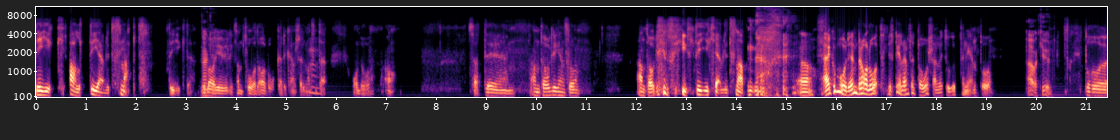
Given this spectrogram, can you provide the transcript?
det gick alltid jävligt snabbt. Det gick det. Det var Okej. ju liksom två dagar bokade kanske eller något Mm. sånt där. Och då, ja. Så att eh, antagligen så Antagligen så gick det gick jävligt snabbt. Ja. Jag kommer ihåg, det är en bra låt. Vi spelade den för ett par år sedan. Vi tog upp den igen på, ja, vad kul. på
